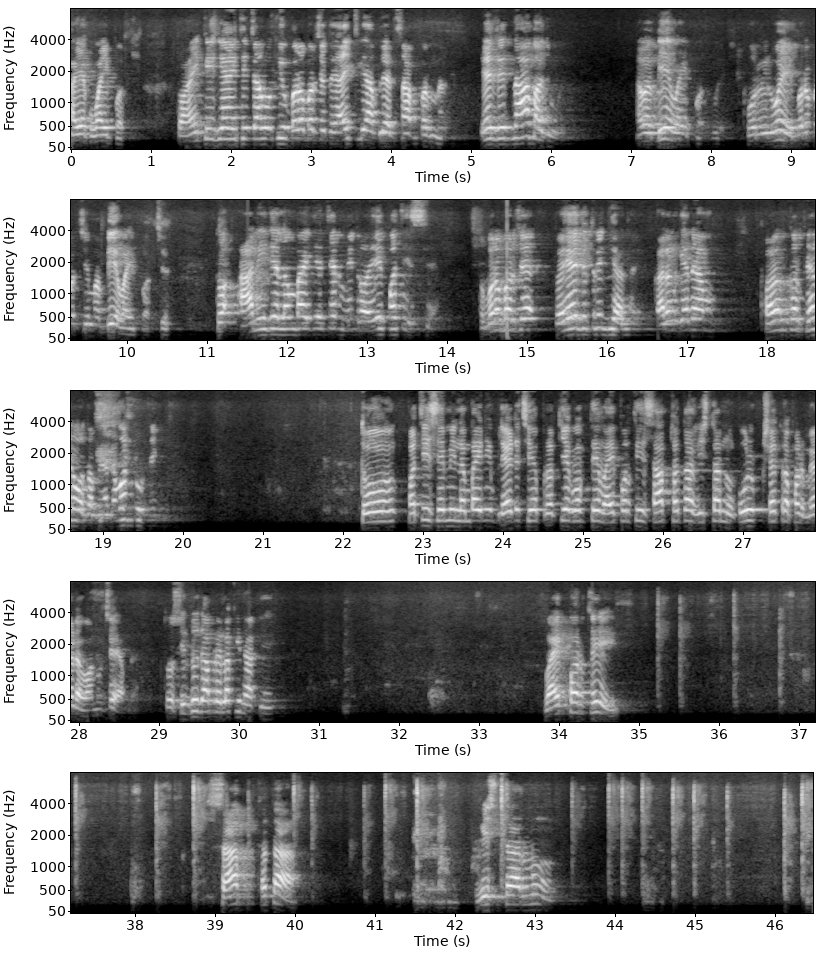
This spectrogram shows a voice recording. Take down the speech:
આ એક વાઇપર છે. તો અહીંથી જે અહીંથી ચાલુ થયું, બરોબર છે, તો અહીંથી આ બ્લેડ સાફ કરનાર એ જ રીતના આ બાજુ હોય. હવે બે વાઇપર હોય. ફોર વ્હીલ હોય બરોબર છે, એમાં બે વાઇપર છે. તો આની જે લંબાઈ જે છે ને મિત્રો, એ પચીસ છે. તો બરોબર છે, તો એ જ ત્રિજ્યા થાય. કારણ કે એને આમ ફળંકર ફેરવો તમને તો વસ્તુ થઈ. તો પચીસ સેમી લંબાઈની બ્લેડ છે, પ્રત્યેક વખતે વાઇપરથી સાફ થતા વિસ્તારનું કુલ ક્ષેત્રફળ મેળવવાનું છે આપણે. તો સીધું જ આપણે લખી નાખીએ. વાઇપરથી સાફ થતા વિસ્તારનું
